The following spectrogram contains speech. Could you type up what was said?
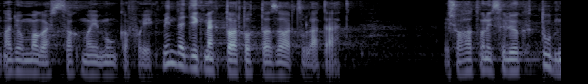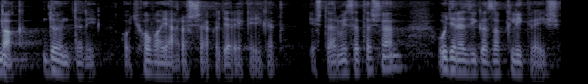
nagyon magas szakmai munka folyik. Mindegyik megtartotta az arculatát. És a hatvani szülők tudnak dönteni, hogy hova járassák a gyerekeiket. És természetesen ugyanez igaz a klikre is.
